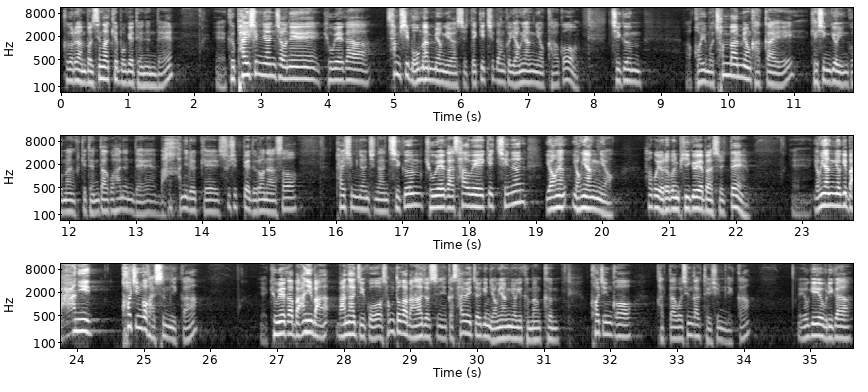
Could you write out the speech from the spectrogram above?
그거를 한번 생각해 보게 되는데 예, 그 80년 전에 교회가 35만 명이었을 때 끼치던 그 영향력하고 지금 거의 뭐 천만 명 가까이 개신교 인구만 그렇게 된다고 하는데 많이 이렇게 수십 배 늘어나서 80년 지난 지금 교회가 사회에 끼치는 영향, 영향력하고 여러분 비교해 봤을 때 예, 영향력이 많이 커진 것 같습니까? 예, 교회가 많이 마- 많아지고 성도가 많아졌으니까 사회적인 영향력이 그만큼 커진 것 같다고 생각되십니까? 여기에 우리가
